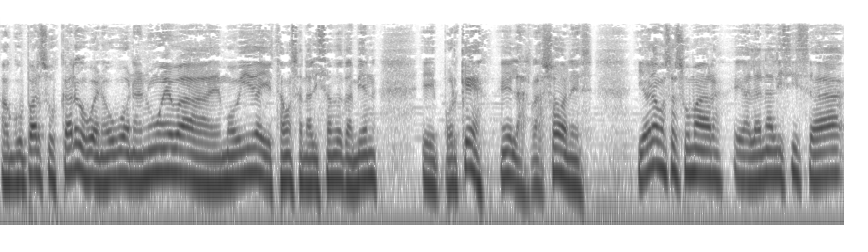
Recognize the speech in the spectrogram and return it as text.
a ocupar sus cargos. Bueno, hubo una nueva eh, movida y estamos analizando también eh, por qué, las razones. Y ahora vamos a sumar al análisis a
